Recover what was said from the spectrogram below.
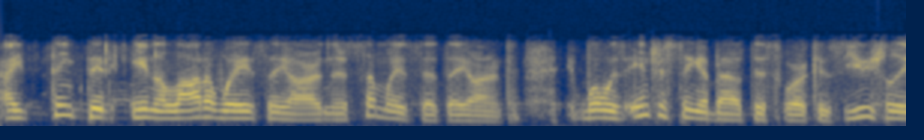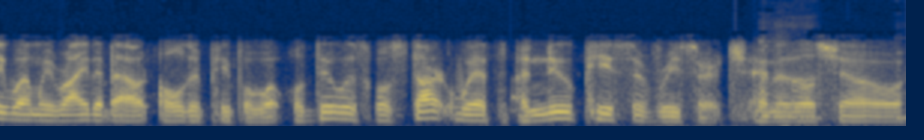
I think that in a lot of ways they are, and there's some ways that they aren't. What was interesting about this work is usually when we write about older people, what we'll do is we'll start with a new piece of research, and uh-huh. it'll show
